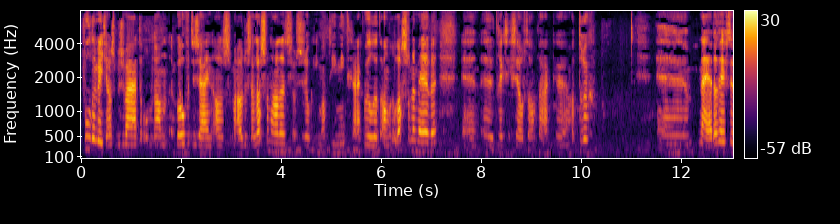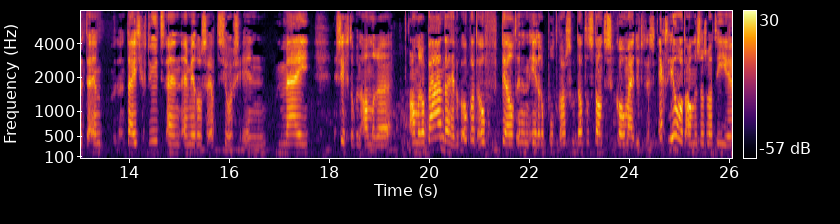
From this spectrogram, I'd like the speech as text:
voelde een beetje als bezwaard om dan boven te zijn als mijn ouders daar last van hadden. Zoals is ook iemand die niet graag wil dat anderen last van hem hebben. En trekt zichzelf dan vaak wat terug. Uh, nou ja, dat heeft het een, tijdje geduurd. En inmiddels had George in mei zicht op een andere, andere baan. Daar heb ik ook wat over verteld in een eerdere podcast. Hoe dat tot stand is gekomen. Hij doet dus echt heel wat anders dan wat hij uh,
